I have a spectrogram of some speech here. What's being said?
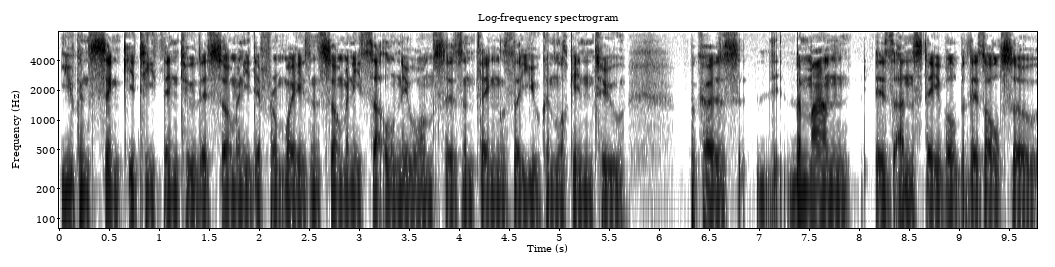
you can sink your teeth into. There's so many different ways and so many subtle nuances and things that you can look into because the man is unstable, but there's also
